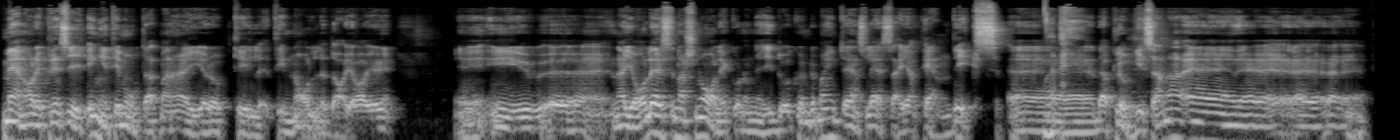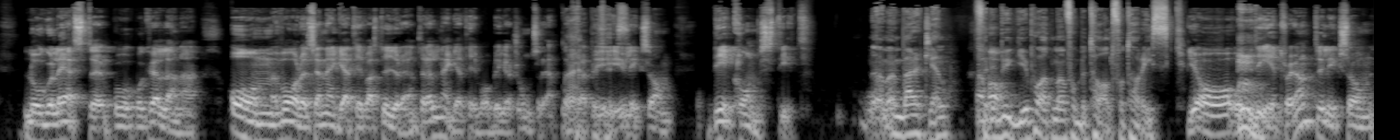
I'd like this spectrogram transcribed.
men har i princip inget emot att man höjer upp till, till noll. Då. Jag är, är ju, eh, när jag läste nationalekonomi då kunde man inte ens läsa i appendix. Eh, där pluggisarna låg och läste på, på kvällarna om vare sig negativa styrräntor eller negativa obligationsräntor. Nej, det är liksom, det är konstigt. Ja, men verkligen. För det bygger ju på att man får betalt för att ta risk. Ja, och det tror jag inte liksom,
